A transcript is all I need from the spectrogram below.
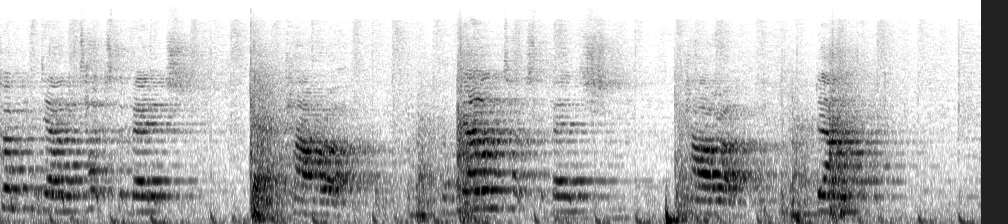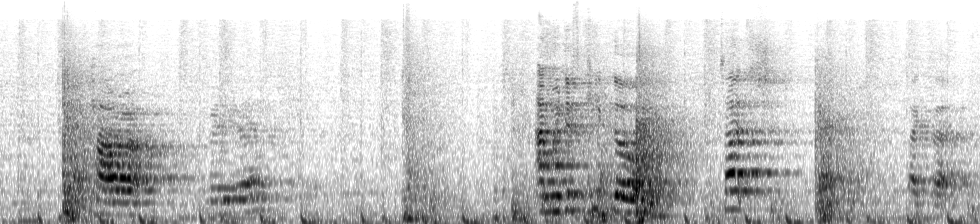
jumping down, touch the bench, power up. Come down, touch the bench, power up. Down, power up. Ready go? And we just keep going. Touch, like that.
